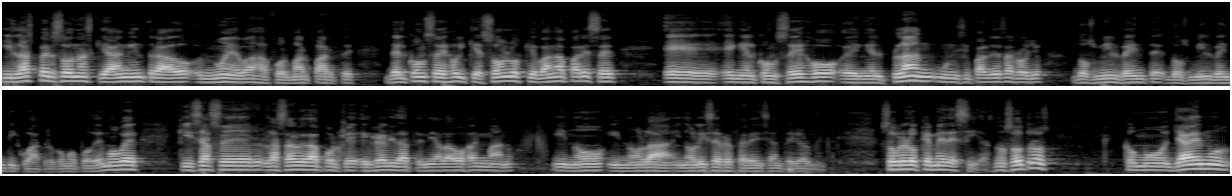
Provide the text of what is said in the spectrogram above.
y las personas que han entrado nuevas a formar parte del Consejo y que son los que van a aparecer eh, en el Consejo, en el Plan Municipal de Desarrollo 2020-2024. Como podemos ver, quise hacer la salvedad porque en realidad tenía la hoja en mano y no, y no, la, y no le hice referencia anteriormente. Sobre lo que me decías, nosotros, como ya hemos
